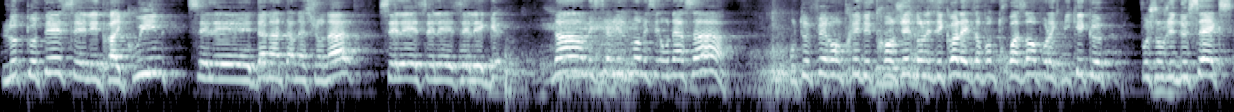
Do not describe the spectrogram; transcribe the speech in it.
L'autre côté, c'est les dry queens, c'est les Dan International, c'est les, c'est les, c'est les. Non, mais sérieusement, mais c'est, on est à ça. On te fait rentrer d'étrangers dans les écoles à des enfants de 3 ans pour expliquer que faut changer de sexe.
